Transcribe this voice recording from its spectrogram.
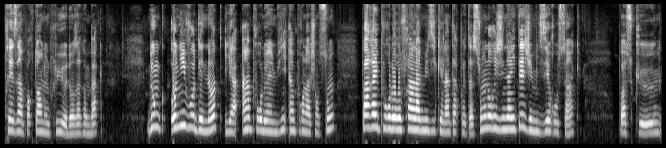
très important non plus euh, dans un comeback. Donc, au niveau des notes, il y a un pour le MV, un pour la chanson. Pareil pour le refrain, la musique et l'interprétation. L'originalité, j'ai mis 0,5. Parce que,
